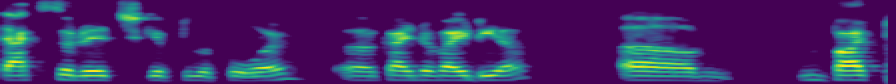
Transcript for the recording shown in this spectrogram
tax rich gift to the poor kind of idea but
